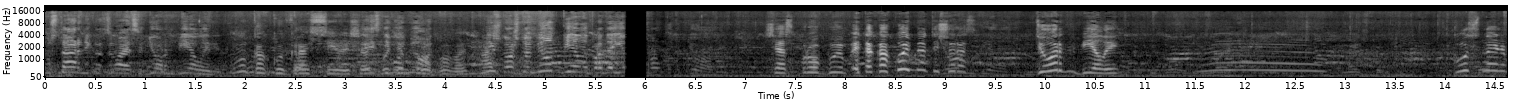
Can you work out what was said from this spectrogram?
кустарник называется, дерн белый. Ну, какой красивый. Сейчас его будем пробовать. А то, что мед белый продает, Сейчас пробуем. Это какой мед еще раз? Дерн белый. Вкусный.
